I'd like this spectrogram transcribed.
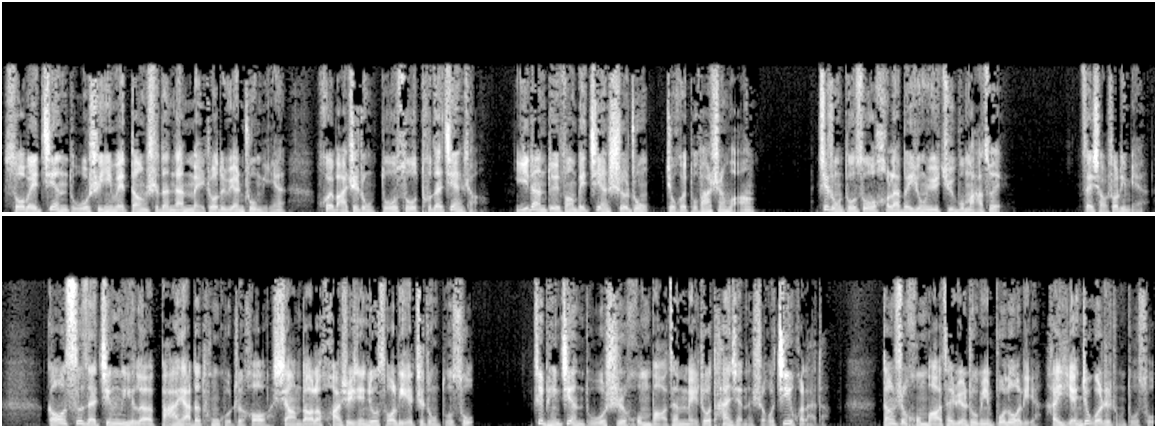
所谓箭毒，是因为当时的南美洲的原住民会把这种毒素涂在箭上，一旦对方被箭射中，就会毒发身亡。这种毒素后来被用于局部麻醉。在小说里面，高斯在经历了拔牙的痛苦之后，想到了化学研究所里这种毒素。这瓶箭毒是洪宝在美洲探险的时候寄回来的。当时洪宝在原住民部落里还研究过这种毒素。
